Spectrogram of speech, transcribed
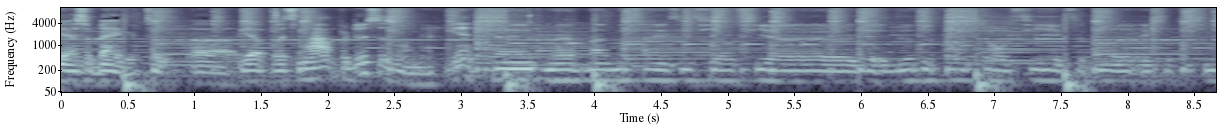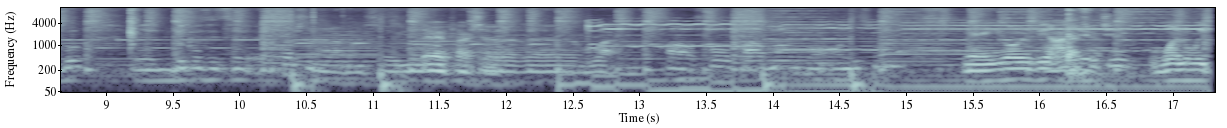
Yeah, it's a banger too. Uh, yeah, but some hot producers on there. Yeah. Mad Mad Mad Scientist, il y a aussi euh, des- d'autres producteurs aussi, excepté, excepté Timbo. Uh, because it's a, a personal album, so you Very personal. Uh, what, four, four five months on, on this one? Man, you want to be honest with you? One week.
